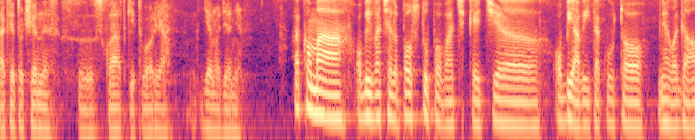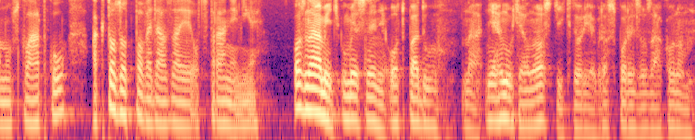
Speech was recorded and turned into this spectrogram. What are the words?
takéto čierne skládky tvoria denodenne. Ako má obyvateľ postupovať, keď e, objaví takúto nelegálnu skládku a kto zodpovedá za jej odstránenie? Oznámiť umiestnenie odpadu na nehnuteľnosti, ktorý je v rozpore so zákonom,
